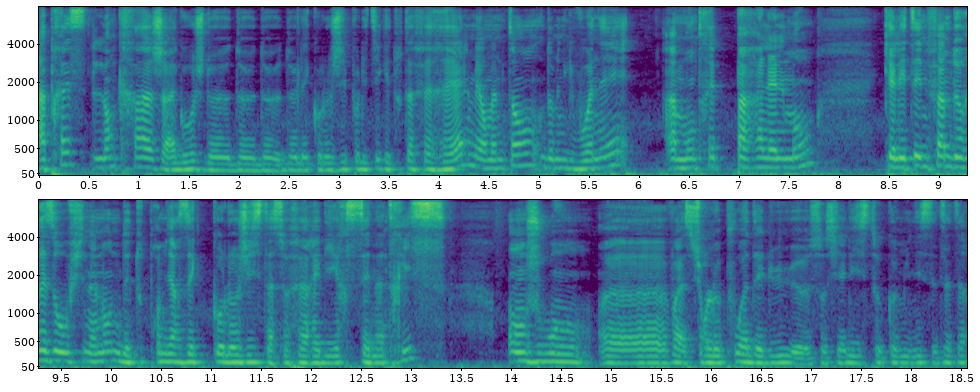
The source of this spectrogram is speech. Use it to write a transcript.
Après, l'ancrage à gauche de, de, de, de l'écologie politique est tout à fait réel, mais en même temps, Dominique Voynet a montré parallèlement qu'elle était une femme de réseau, finalement une des toutes premières écologistes à se faire élire sénatrice, en jouant euh, voilà, sur le poids d'élus euh, socialistes, communistes, etc.,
